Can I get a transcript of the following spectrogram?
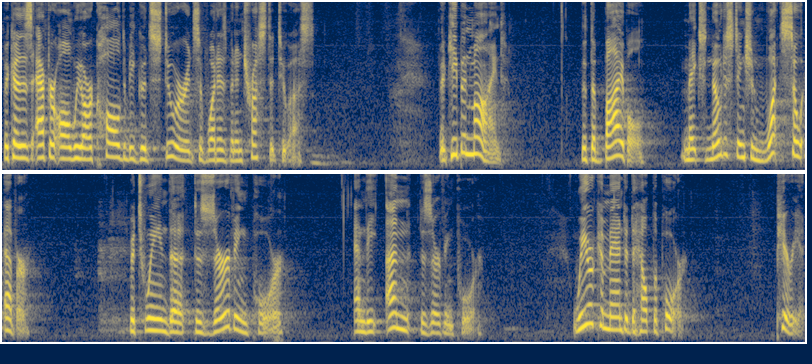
Because after all, we are called to be good stewards of what has been entrusted to us. But keep in mind that the Bible makes no distinction whatsoever between the deserving poor and the undeserving poor. We are commanded to help the poor, period.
